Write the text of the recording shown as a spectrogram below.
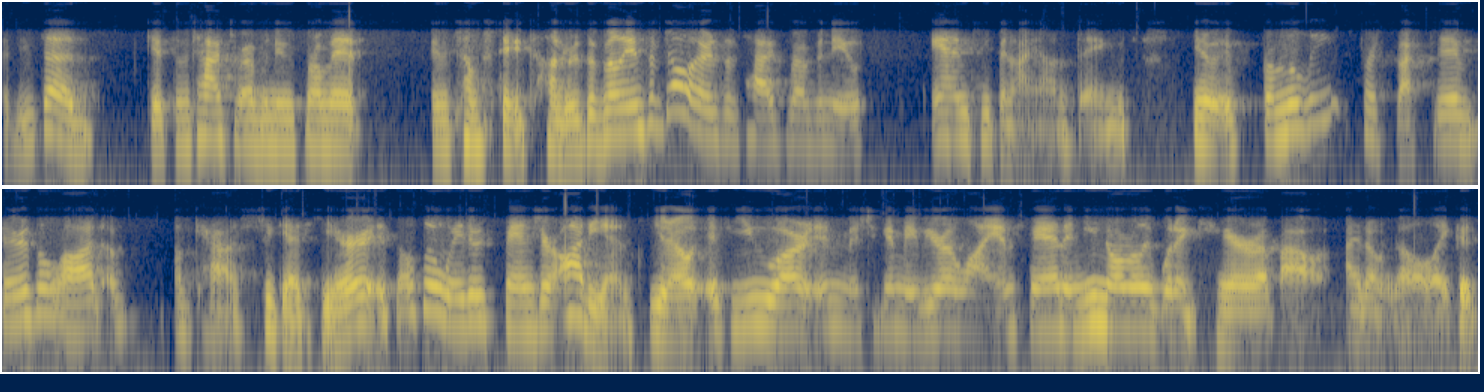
as you said, get some tax revenue from it? In some states, hundreds of millions of dollars of tax revenue and keep an eye on things. You know, if, from the league's perspective, there's a lot of, of cash to get here. It's also a way to expand your audience. You know, if you are in Michigan, maybe you're a Lions fan and you normally wouldn't care about, I don't know, like a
